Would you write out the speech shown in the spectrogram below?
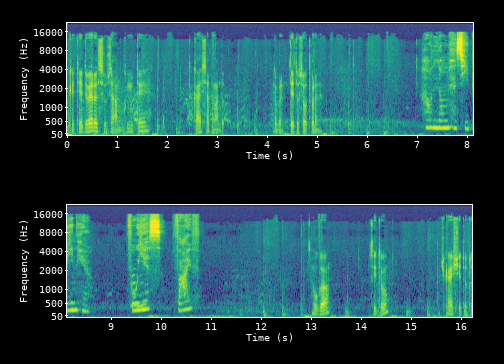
Keď tie dvere sú zamknuté, tak aj sa tam má do... Dobre, tieto sú otvorené. How long has he been here? Four years? Five? Hugo? Si tu? Počkaj, ešte to tu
